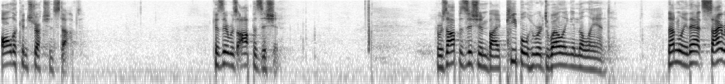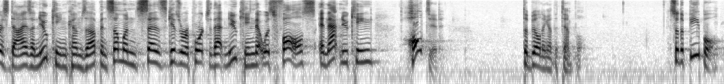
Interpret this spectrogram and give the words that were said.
all the construction stopped because there was opposition. There was opposition by people who were dwelling in the land. Not only that, Cyrus dies, a new king comes up, and someone says, gives a report to that new king that was false, and that new king halted the building of the temple. So the people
